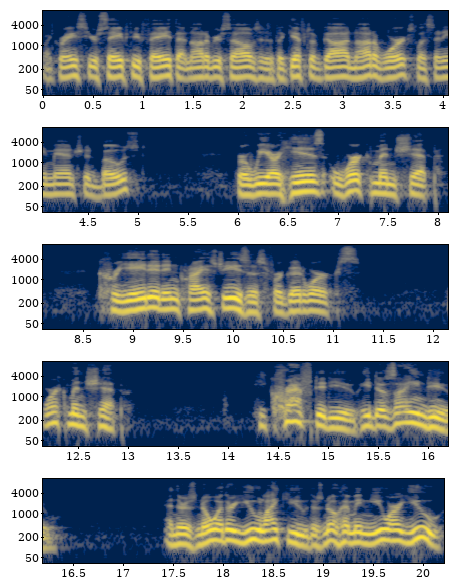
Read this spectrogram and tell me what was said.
By grace you're saved through faith, that not of yourselves is the gift of God, not of works, lest any man should boast. For we are his workmanship, created in Christ Jesus for good works workmanship. He crafted you, He designed you. And there's no other you like you. There's no, I mean, you are you,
